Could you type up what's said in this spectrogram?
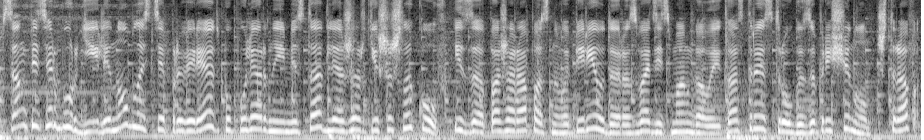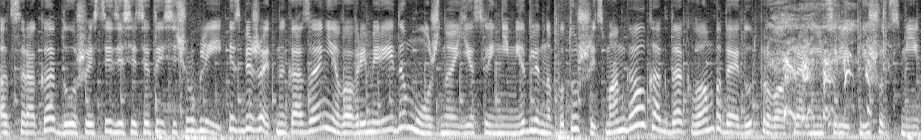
В Санкт-Петербурге и Ленобласти проверяют популярные места для жарки шашлыков. Из-за пожароопасного периода разводить мангалы и костры строго запрещено. Штраф от 40 до 60 тысяч рублей. Избежать наказания во время рейда можно, если немедленно потушить мангал, когда к вам подойдут правоохранители, пишут СМИ.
